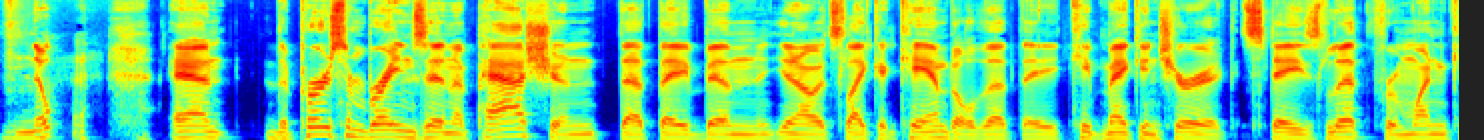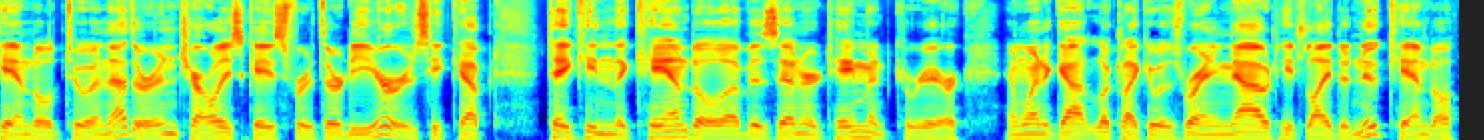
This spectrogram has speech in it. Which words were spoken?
Nope. and the person brings in a passion that they've been, you know, it's like a candle that they keep making sure it stays lit from one candle to another. In Charlie's case, for 30 years, he kept taking the candle of his entertainment career, and when it got looked like it was running out, he'd light a new candle.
